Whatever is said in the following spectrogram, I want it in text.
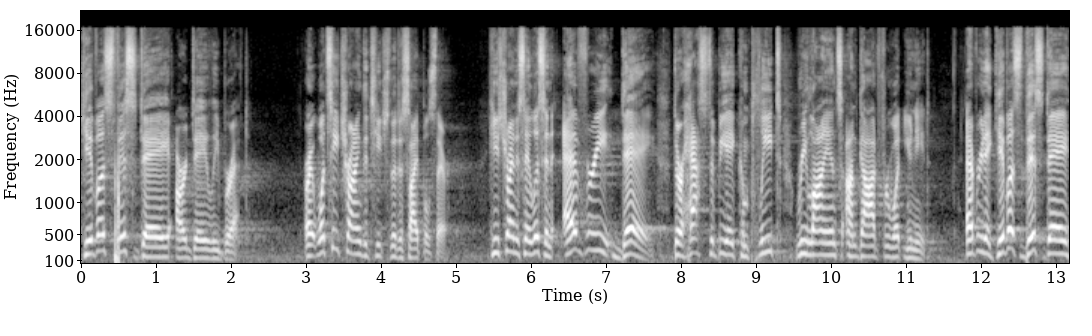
give us this day our daily bread. All right, what's he trying to teach the disciples there? He's trying to say, listen, every day there has to be a complete reliance on God for what you need every day. Give us this day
